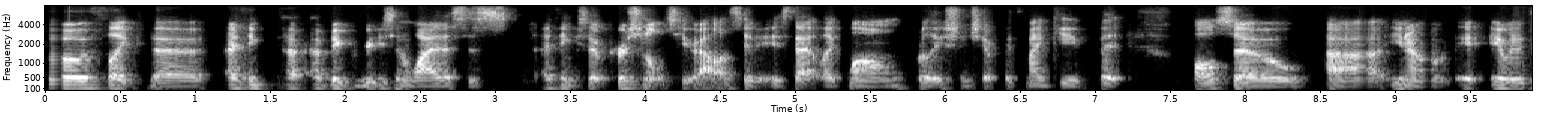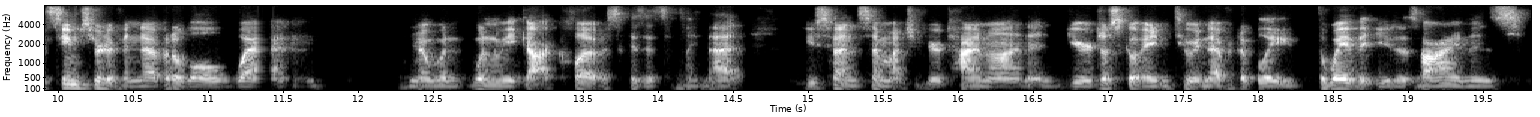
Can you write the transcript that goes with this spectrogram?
both like the I think a, a, big reason why this is I think so personal to you, Allison, is that like long relationship with Mikey, but also uh, you know it, it would seem sort of inevitable when you know when when we got close because it's something that you spend so much of your time on and you're just going to inevitably the way that you design is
